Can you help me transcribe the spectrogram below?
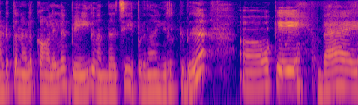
அடுத்த நாள் காலையில் வெயில் வந்தாச்சு இப்படி தான் இருக்குது ஓகே பாய்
